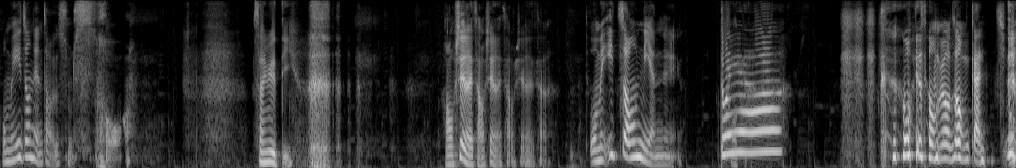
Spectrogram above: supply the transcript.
我们一周年到底是什么时候啊？三月底。好，我现在来查，我现在来查，我现在来查。我们一周年呢？对呀、啊。为什么没有这种感觉？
